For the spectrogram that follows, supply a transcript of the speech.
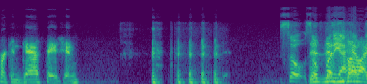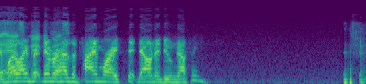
freaking gas station. So, so this, this funny. is I my have life. my life never has a time where I sit down and do nothing.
